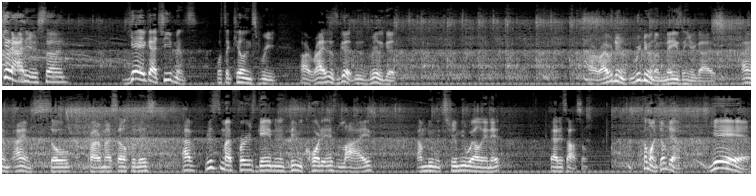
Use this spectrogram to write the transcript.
Get out of here, son. Yeah, you got achievements. What's a killing spree? Alright, this is good. This is really good. Alright, we're doing we're doing amazing here, guys. I am I am so proud of myself for this. I've this is my first game and it's being recorded, it's live. I'm doing extremely well in it. That is awesome. Come on, jump down. Yeah.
